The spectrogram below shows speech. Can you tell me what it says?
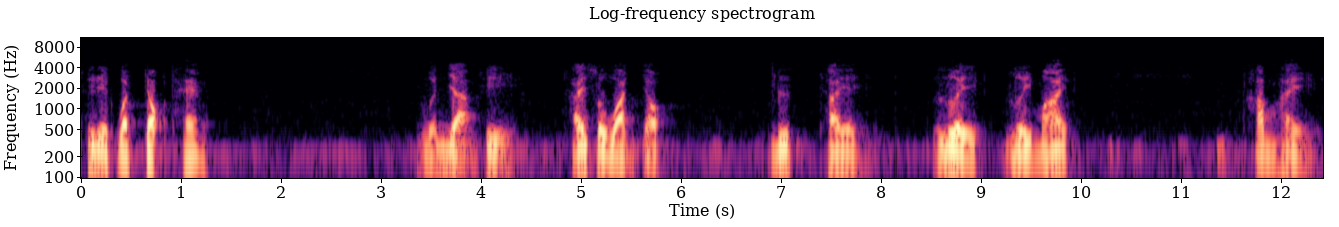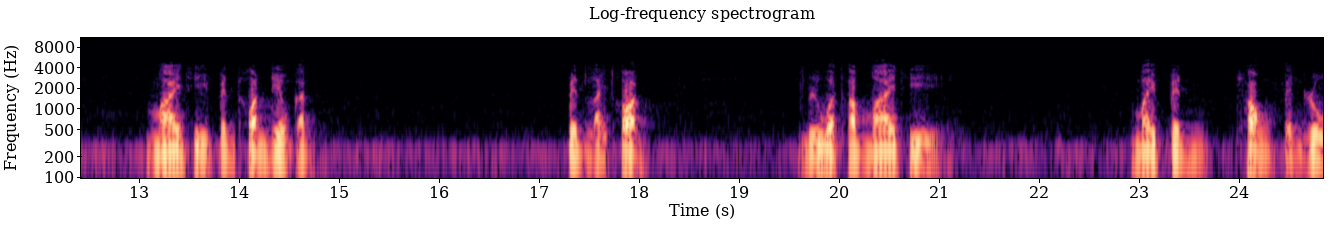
ที่เรียกว่าเจาะแทง เหมือนอย่างที่ใช้สว่านเจาะหรือใช้ เลื่อยเลื่อยไม้ทำให้ไม้ที่เป็นท่อนเดียวกัน เป็นหลายท่อน หรือว่าทำไม้ที่ไม่เป็นช่องเป็นรู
